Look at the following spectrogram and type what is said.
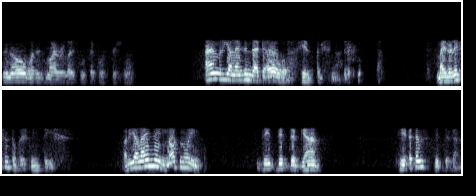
To know what is my relationship with Krishna. I am realizing that, oh, he is Krishna. My relation to Krishna is this. Realizing, not knowing, the Divya Gyan. He attends Divya Gyan.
